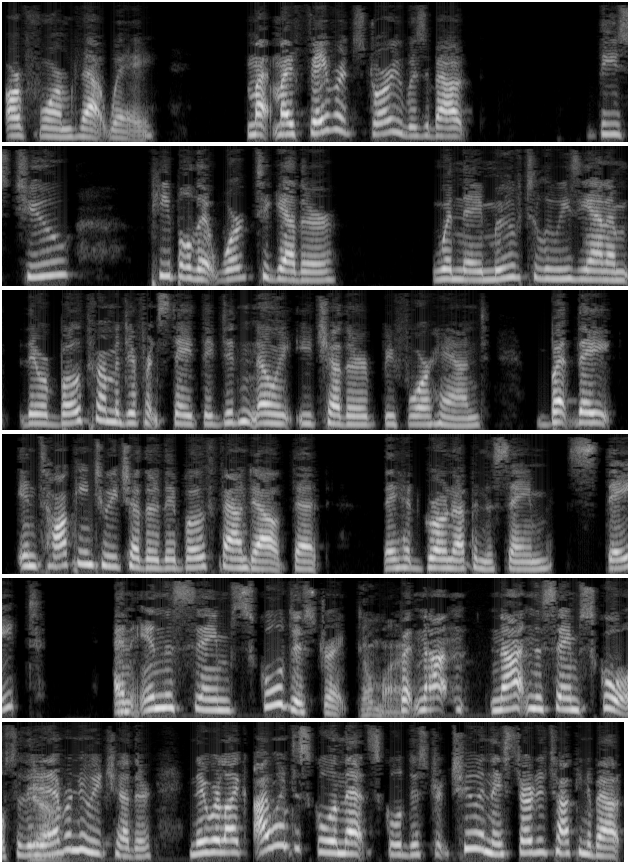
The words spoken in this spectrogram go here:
are formed that way. My, my favorite story was about these two people that worked together when they moved to Louisiana. They were both from a different state. They didn't know each other beforehand, but they, in talking to each other, they both found out that they had grown up in the same state and hmm. in the same school district, Oh my. but not, not in the same school. So they Yeah. never knew each other. And they were like, I went to school in that school district too. And they started talking about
